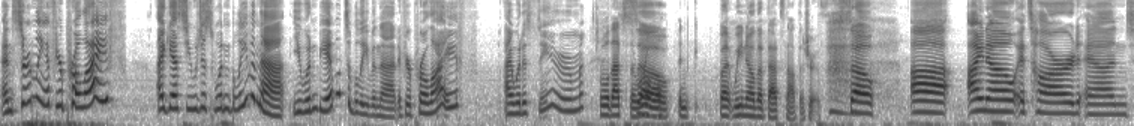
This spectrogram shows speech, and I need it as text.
And certainly if you're pro-life, I guess you just wouldn't believe in that. You wouldn't be able to believe in that if you're pro-life. I would assume. Well, that's the So- rule. And but we know that that's not the truth. So, uh, I know it's hard, and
